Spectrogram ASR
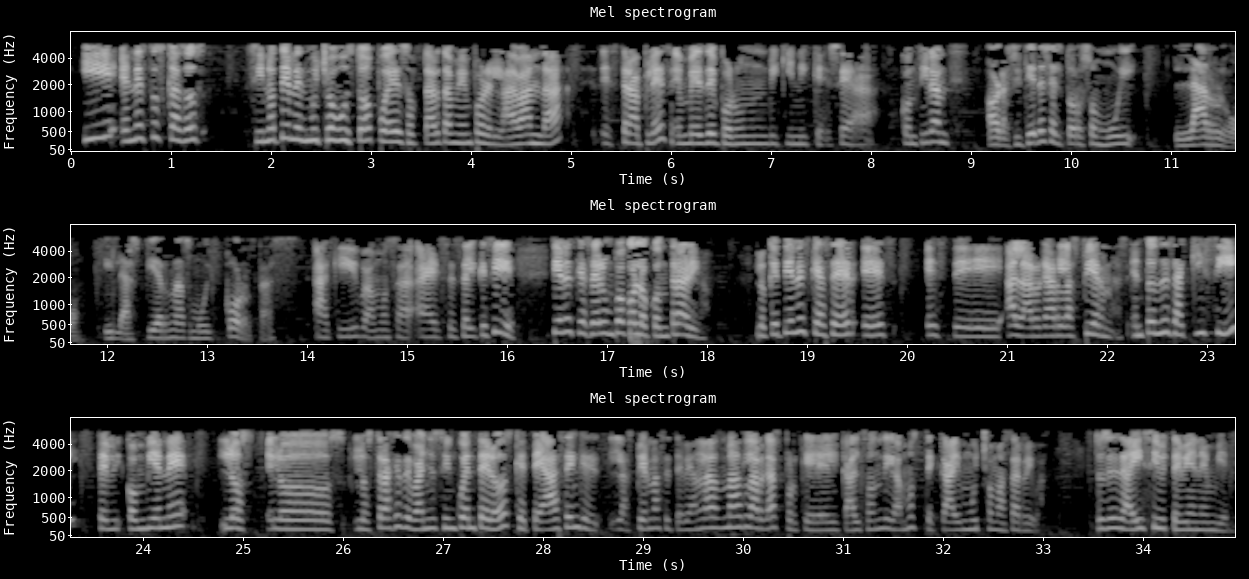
Y en estos casos, si no tienes mucho gusto, puedes optar también por la banda, strapless, en vez de por un bikini que sea con tirantes. Ahora, si tienes el torso muy largo y las piernas muy cortas, Aquí vamos a, a ese es el que sigue. Tienes que hacer un poco lo contrario. Lo que tienes que hacer es este alargar las piernas. Entonces aquí sí te conviene los los los trajes de baño cincuenteros que te hacen que las piernas se te vean las más largas porque el calzón, digamos, te cae mucho más arriba. Entonces ahí sí te vienen bien.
